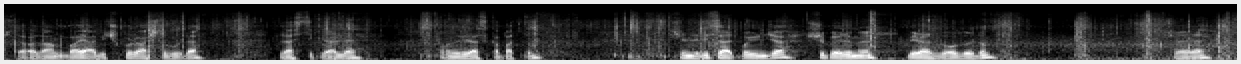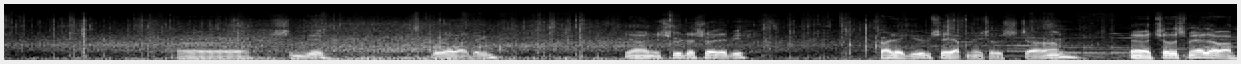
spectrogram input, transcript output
İşte adam bayağı bir çukur açtı burada. Lastiklerle. Onu biraz kapattım. Şimdi bir saat boyunca şu bölümü biraz doldurdum. Şöyle. Ee, şimdi buralardayım. Yani şurada şöyle bir kare gibi bir şey yapmaya çalışacağım. Evet çalışmaya devam.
